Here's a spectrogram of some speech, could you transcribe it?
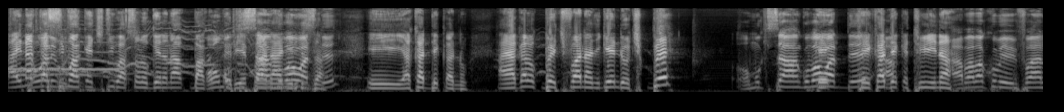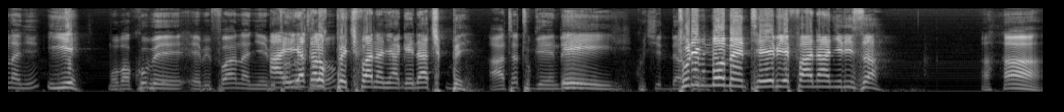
alina Tewali kasimu ak'ekitiibwa asobola ogenda nakuba Omukisa ebyefaananyiriza ngubawadde? Eh, akadde kano. Ayagala okuba ekifaananyi genda okikube. Omukisa ngu ke- bawadde kekadde ke tulina ababakuba ebifaananyi? Ye mubakube ebifaananyi ayagala ebitonotono okuba ekifaananyi agenda akikube. ate tugende tuli mu momenti ey'ebyefaananyiriza aha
